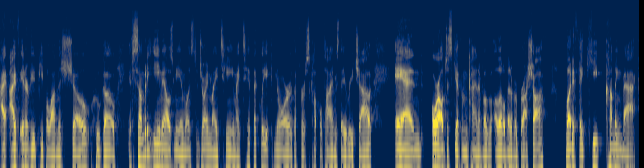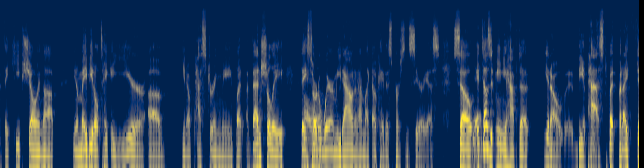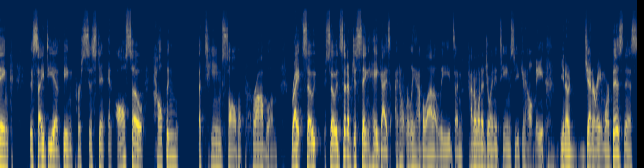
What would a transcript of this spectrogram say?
I, I've interviewed people on this show who go, if somebody emails me and wants to join my team, I typically ignore the first couple times they reach out and or I'll just give them kind of a, a little bit of a brush off. But if they keep coming back, if they keep showing up, you know, maybe it'll take a year of you know pestering me, but eventually they oh, sort of wear me down, and I'm like, okay, this person's serious. So Yeah. it doesn't mean you have to you know be a pest, but but I think this idea of being persistent and also helping a team solve a problem right? So so instead of just saying hey guys i don't really have a lot of leads. I'm kind of want to join a team so you can help me you know generate more business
